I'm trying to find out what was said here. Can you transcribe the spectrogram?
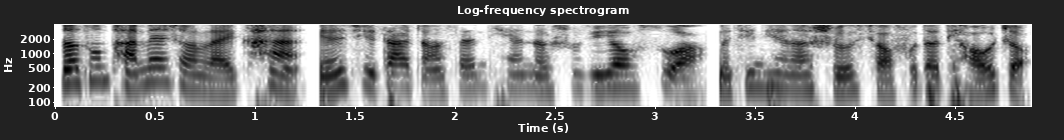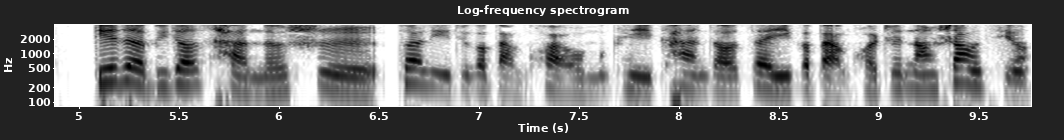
那从盘面上来看，连续大涨三天的数据要素啊，那今天呢是有小幅的调整，跌的比较惨的是算力这个板块。我们可以看到，在一个板块震荡上行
